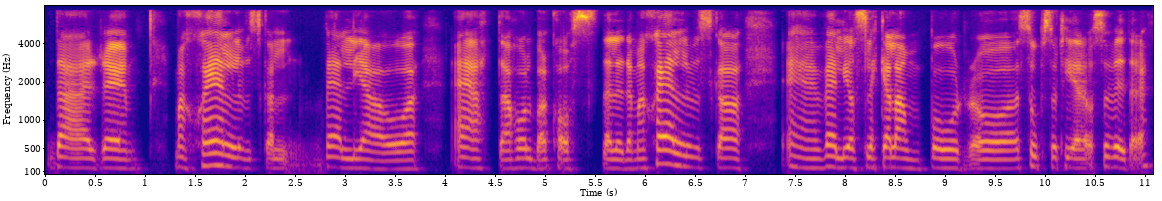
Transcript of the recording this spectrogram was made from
Där eh, man själv ska välja att äta hållbar kost eller där man själv ska eh, välja att släcka lampor och sopsortera och så vidare.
